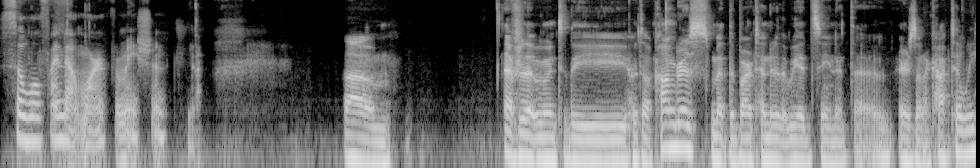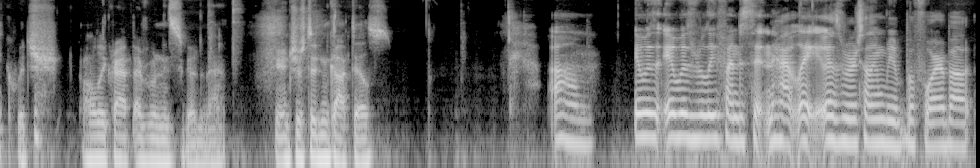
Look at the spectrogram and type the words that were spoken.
so we'll find out more information. Yeah. Um, after that, we went to the Hotel Congress, met the bartender that we had seen at the Arizona Cocktail Week, which, holy crap, everyone needs to go to that. If you're interested in cocktails. Um, it was it was really fun to sit and have like as we were telling you before about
